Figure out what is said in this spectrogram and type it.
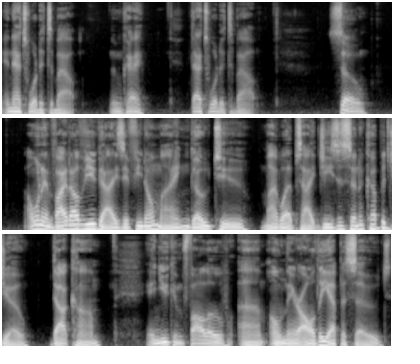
And that's what it's about. Okay? That's what it's about. So I want to invite all of you guys, if you don't mind, go to my website, jesusandacupofjoe.com, and you can follow um, on there all the episodes.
